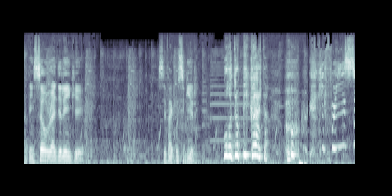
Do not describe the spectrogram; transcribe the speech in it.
Atenção, Red Link. Você vai conseguir. Oh, dropei carta! Oh, que foi isso?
